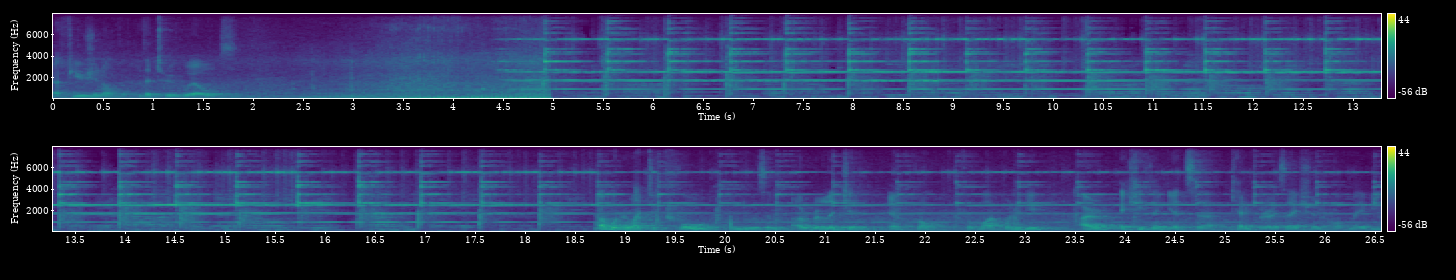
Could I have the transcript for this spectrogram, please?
a fusion of the two worlds. I wouldn't like to call Hinduism a religion and from, from my point of view. I actually think it's a categorization of maybe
